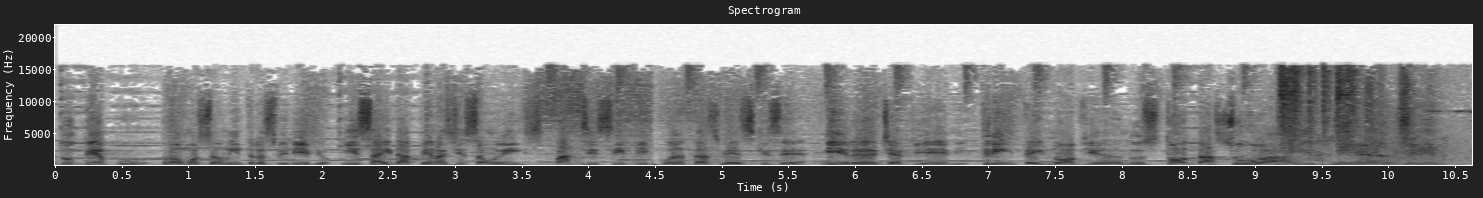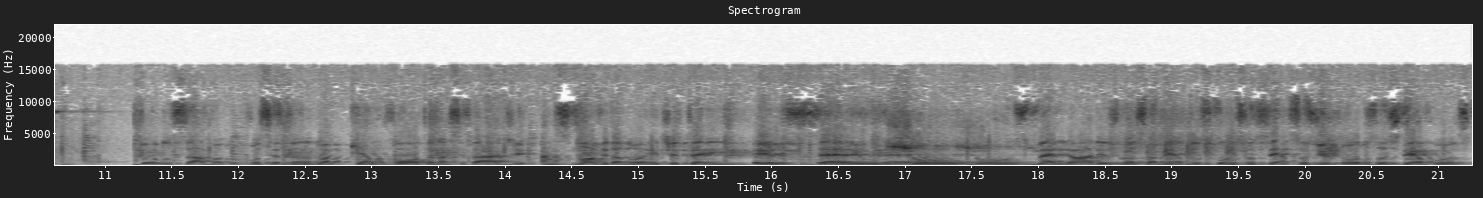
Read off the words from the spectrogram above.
do Tempo. Promoção intransferível e saída apenas de São Luís. Participe quantas vezes quiser. Mirante FM, 39 anos, toda sua. Todo sábado, você dando aquela volta na cidade, às nove da noite tem Estéreo Show. Os melhores lançamentos com os sucessos de todos os tempos.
